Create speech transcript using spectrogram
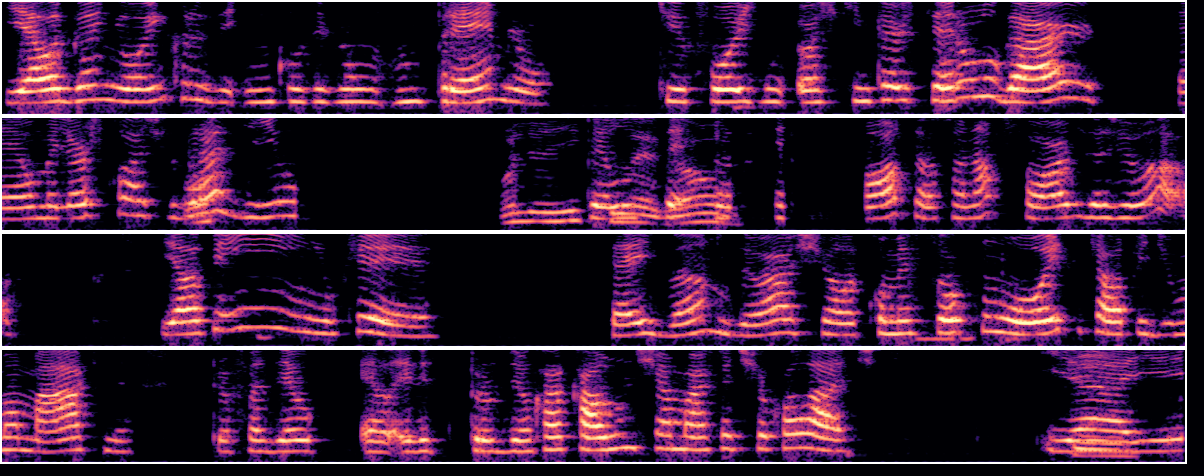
E ela ganhou, inclusive, um, um prêmio que foi, eu acho que em terceiro lugar, é o melhor chocolate do Nossa. Brasil. Olha aí, pelo que legal. Nossa, ela saiu na Forbes, a Gil... E ela tem o quê? 10 anos, eu acho. Ela começou com oito, que ela pediu uma máquina para fazer. O... Eles produziam cacau, não tinha marca de chocolate. E Sim. aí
